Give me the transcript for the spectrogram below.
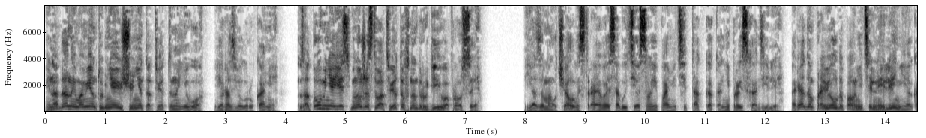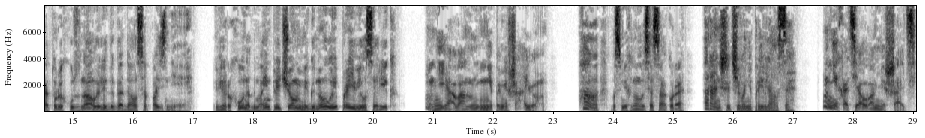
«И на данный момент у меня еще нет ответа на него», я развел руками. «Зато у меня есть множество ответов на другие вопросы». Я замолчал, выстраивая события в своей памяти так, как они происходили. Рядом провел дополнительные линии, о которых узнал или догадался позднее. Вверху над моим плечом мигнул и проявился Рик. «Я вам не помешаю?» «О!» — усмехнулась Асакура. «Раньше чего не проявлялся?» «Не хотел вам мешать»,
